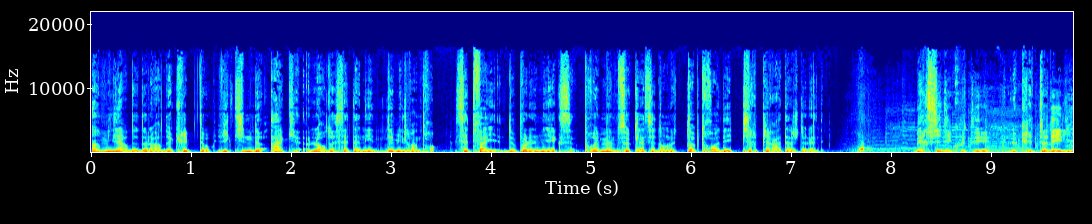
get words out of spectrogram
1 milliard de dollars de crypto victimes de hack lors de cette année 2023. Cette faille de Poloniex pourrait même se classer dans le top 3 des pires piratages de l'année. Merci d'écouter le Crypto Daily.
